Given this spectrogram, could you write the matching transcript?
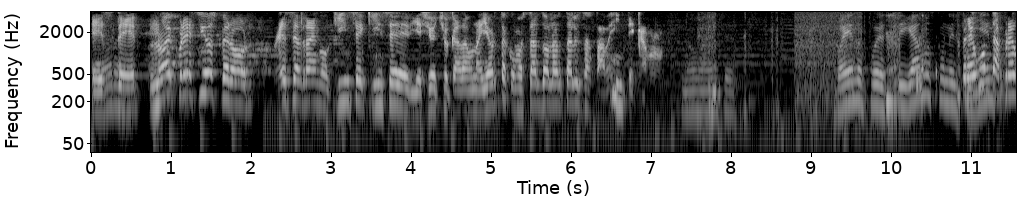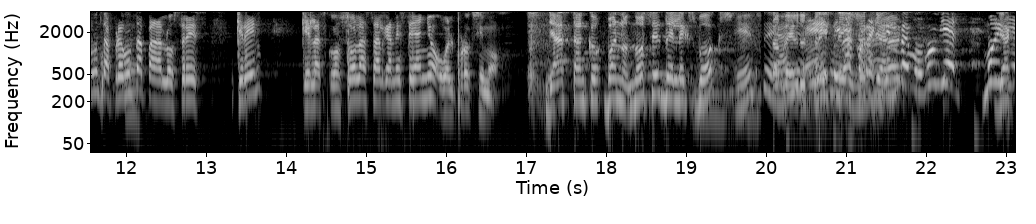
Este, no hay precios, pero es el rango 15, 15, 18 cada una. Y ahorita como está el dólar tal vez hasta 20, cabrón. No manches. Bueno, pues sigamos con el Pregunta, siguiente. pregunta, pregunta para los tres. ¿Creen que las consolas salgan este año o el próximo? Ya están con. Bueno, no sé del Xbox. Este pero del te iba a PlayStation ya, Memo, muy bien, muy ya bien.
